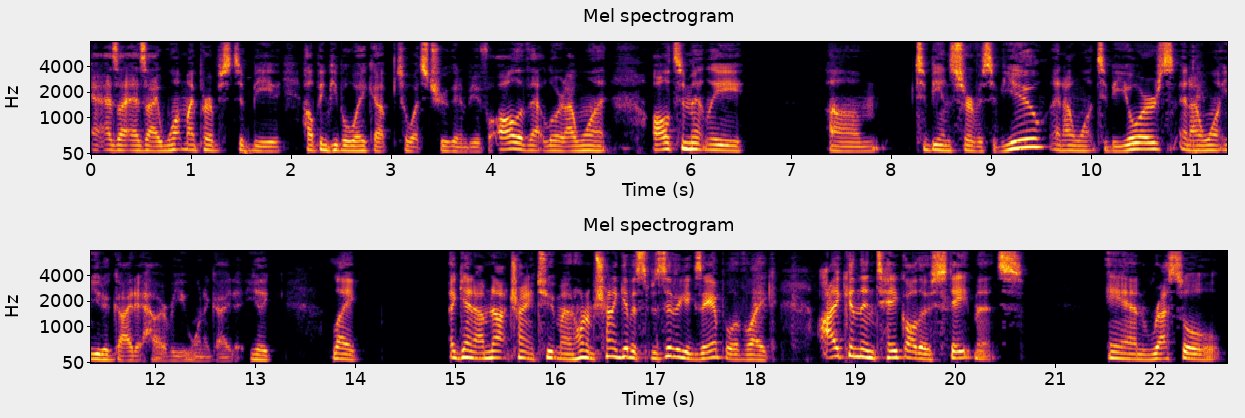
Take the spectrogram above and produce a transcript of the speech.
as I, as I want my purpose to be helping people wake up to what's true, good, and beautiful, all of that, Lord, I want ultimately, um, to be in service of you and I want to be yours and I want you to guide it however you want to guide it. Like, like, again, I'm not trying to toot my own horn. I'm trying to give a specific example of like, I can then take all those statements and wrestle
